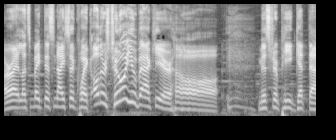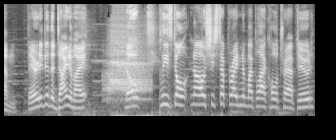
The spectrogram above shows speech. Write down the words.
All right, let's make this nice and quick. Oh, there's two of you back here. Oh. Mr. P, get them. They already did the dynamite. Nope. Please don't. No, she stepped right into my black hole trap, dude.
